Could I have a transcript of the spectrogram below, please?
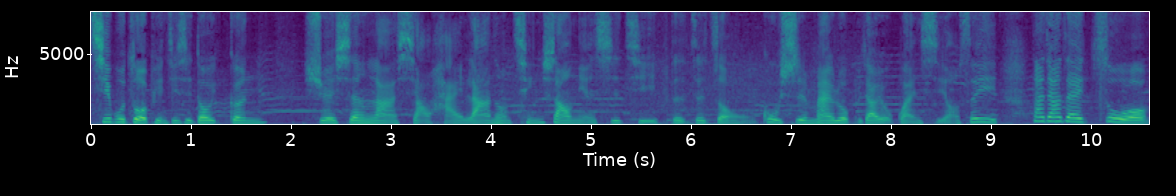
七部作品其实都跟学生啦、小孩啦那种青少年时期的这种故事脉络比较有关系哦？所以大家在做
